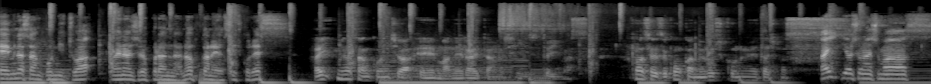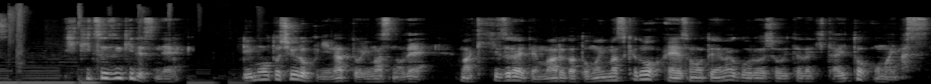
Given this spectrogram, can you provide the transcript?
えー皆さん、こんにちは。ファイナンシャルプランナーの深野康彦です。はい、皆さんこんにちは。えーマネーライターの清水と言います。深野先生、今回もよろしくお願いいたします。はい、よろしくお願いします。引き続きですね、リモート収録になっておりますので、まあ聞きづらい点もあるかと思いますけど、えーその点はご了承いただきたいと思います。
